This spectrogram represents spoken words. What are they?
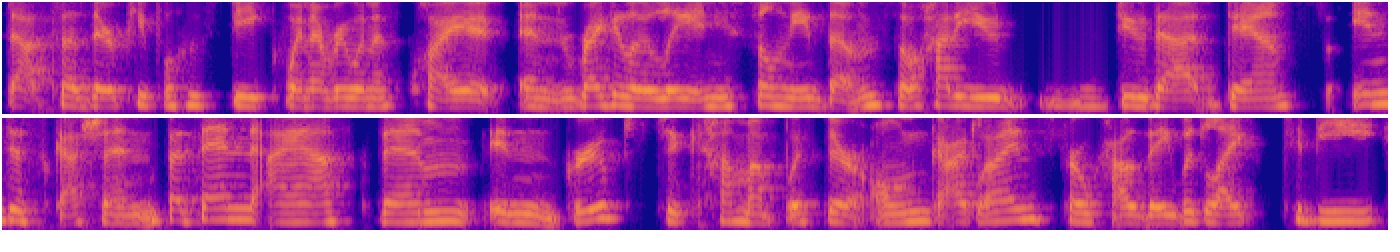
That said, there are people who speak when everyone is quiet and regularly and you still need them. So how do you do that dance in discussion? But then I ask them in groups to come up with their own guidelines for how they would like to be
